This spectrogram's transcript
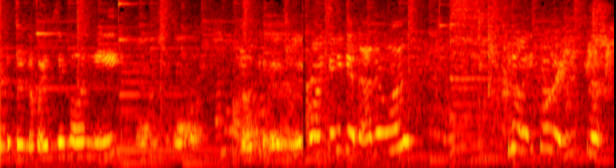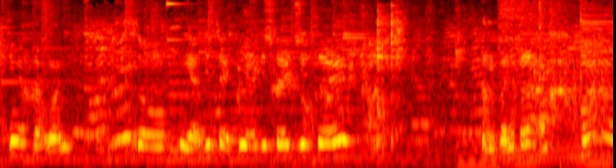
Ano tulog ako. It's a honey. Ano? Okay. Or can you get the other one? No, it's alright. It's not enough that one. So, yeah, dessert na, dessert, dessert. Hindi ba? Nakaraos. Mga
